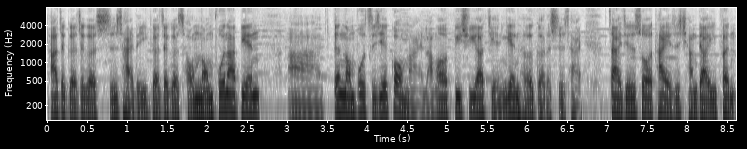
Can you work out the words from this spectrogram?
它这个这个食材的一个这个从农夫那边啊跟农夫直接购买，然后必须要检验合格的食材，再就是说它也是强调。一份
